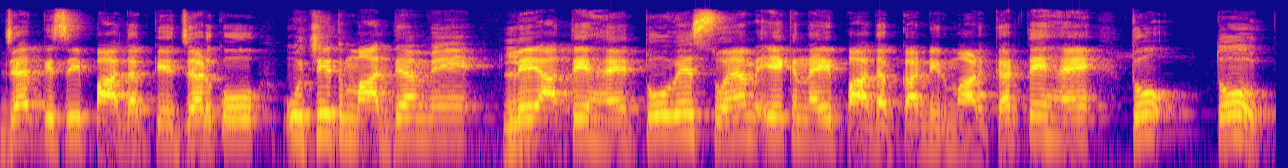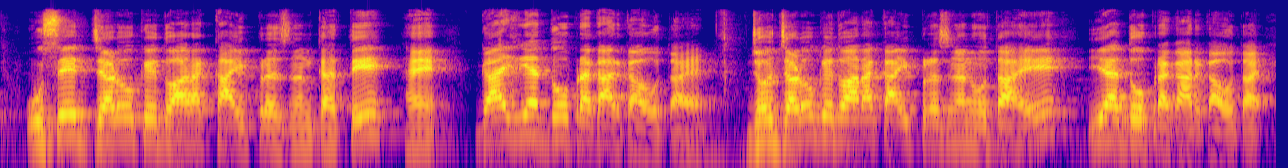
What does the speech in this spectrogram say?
जब किसी पादप के जड़ को उचित माध्यम में ले आते हैं तो वे स्वयं एक नए पादप का निर्माण करते हैं। तो तो उसे जड़ों के द्वारा कायिक प्रजनन कहते हैं। गाइस, यह दो प्रकार का होता है। जो जड़ों के द्वारा कायिक प्रजनन होता है, यह दो प्रकार का होता है।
